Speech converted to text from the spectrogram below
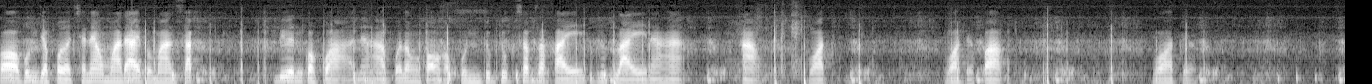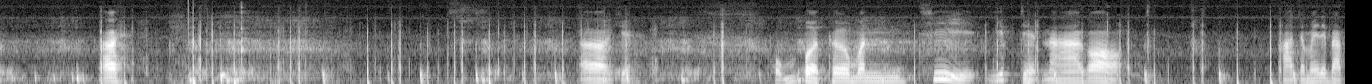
ก็เพิ่งจะเปิดช anel มาได้ประมาณสักเดือนกว่าๆนะครับ ก็ต้องขอขอบคุณทุกๆซับสไครต์ทุกๆไลค์นะฮะ อ้าว what what the fuck what the เอ้ย โอเค ผมเปิดเทอมวันที่ยี่สิบเจ็ดนะฮะ ก็ อาจจะไม่ได้แบบ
